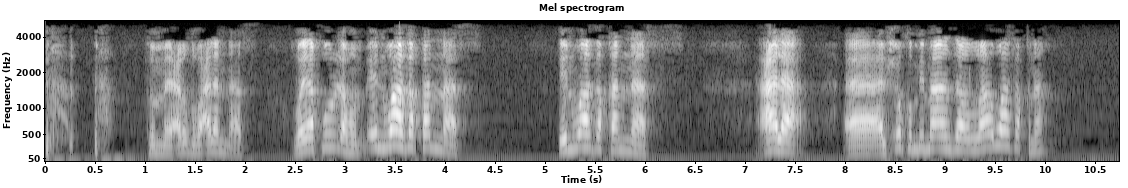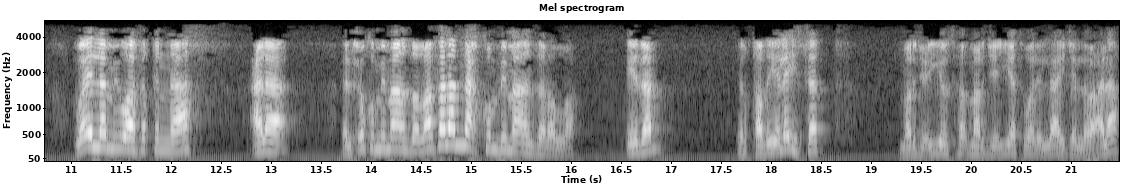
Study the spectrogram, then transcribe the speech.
ثم يعرضه على الناس ويقول لهم إن وافق الناس إن وافق الناس على الحكم بما أنزل الله وافقنا. وإن لم يوافق الناس على الحكم بما أنزل الله فلن نحكم بما أنزل الله. إذا القضية ليست مرجعيتها مرجعيتها لله جل وعلا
